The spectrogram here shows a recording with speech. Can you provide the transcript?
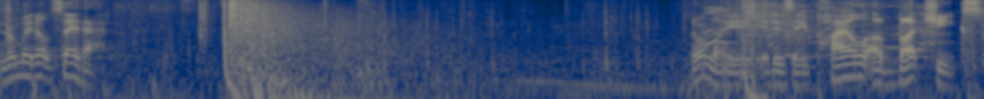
I normally don't say that. Normally, it is a pile of butt cheeks.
